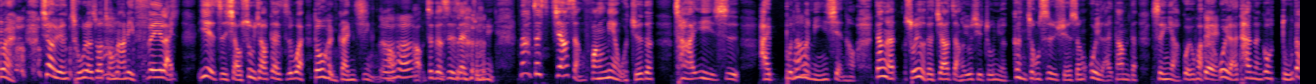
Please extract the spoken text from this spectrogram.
对，校园除了说从哪里飞来叶子、小塑胶袋之外，都很干净。好，好，这个是在主女。那在家长方面，我觉得差异是还不那么明显哈。当然，所有的家长，尤其竹女，更重视学生未来他们的生涯规划。对，未来他能够读到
